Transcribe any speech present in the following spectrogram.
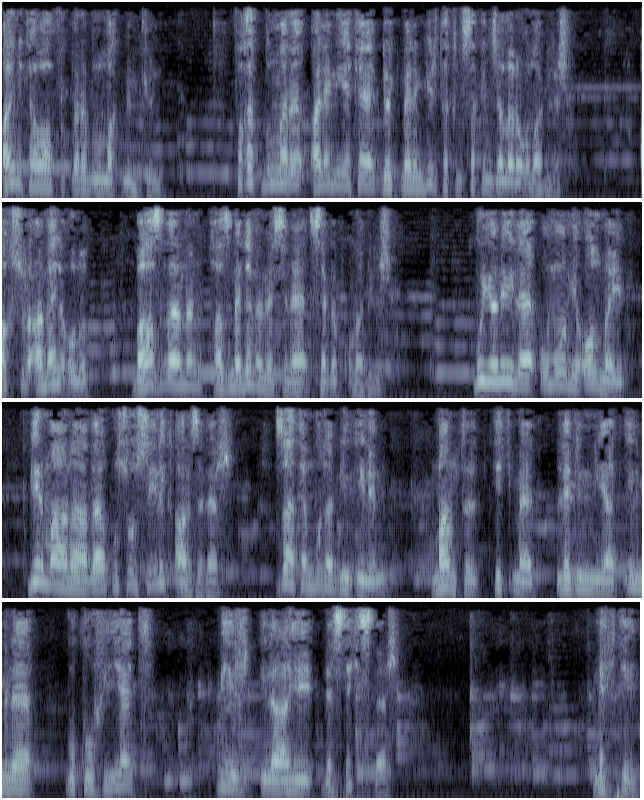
aynı tevafukları bulmak mümkün. Fakat bunları aleniyete dökmenin bir takım sakıncaları olabilir. Aksul amel olup bazılarının hazmedememesine sebep olabilir. Bu yönüyle umumi olmayıp bir manada hususilik arz eder. Zaten bu da bir ilim, mantık, hikmet, ledünniyat ilmine vukufiyet bir ilahi destek ister. Mehdi,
